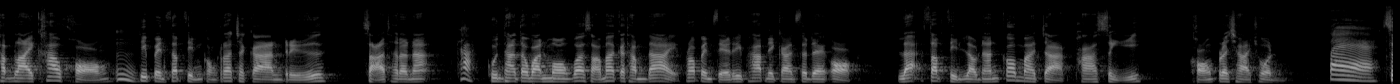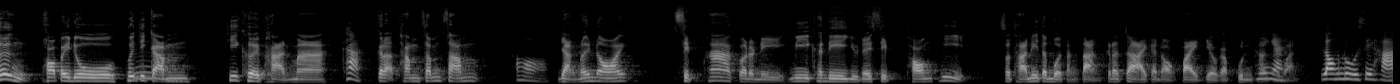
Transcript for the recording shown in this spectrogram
ทำลายข้าวของอืม ที่เป็นทรัพย์สินของราชการหรือสาธารณะ ค่ะ คุณทานตะวันมองว่าสามารถกระทำได้ เพราะเป็นเสรีภาพในการแสดงออก และทรัพย์สินเหล่านั้นก็มาจากภาษีของประชาชน แต่ ซึ่งพอไปดูพฤติกรรมอืม ที่เคยผ่านมา ค่ะกระทำซ้ำอ๋อๆ อย่างน้อยๆ 15 กรณี มีคดีอยู่ใน 10 ท้องที่สถานีตำรวจต่างๆ กระจายกันออกไปเกี่ยวกับคุณทานนี่ไง ตะวัน ลองดูสิคะ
